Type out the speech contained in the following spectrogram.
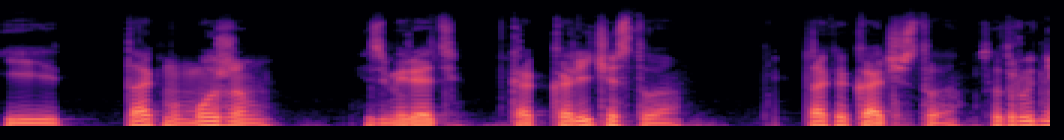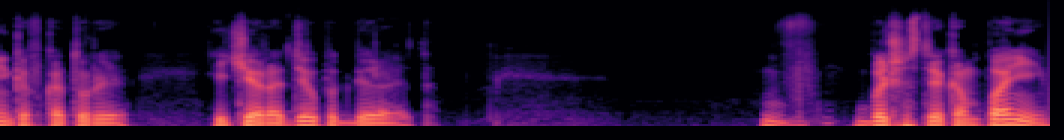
И так мы можем измерять как количество, так и качество сотрудников, которые HR-отдел подбирает. В большинстве компаний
